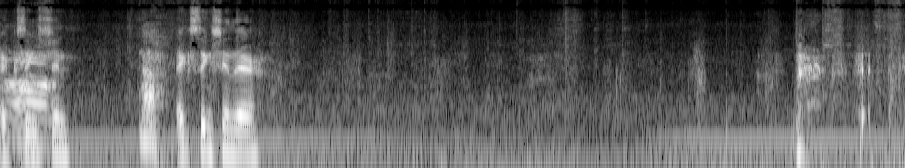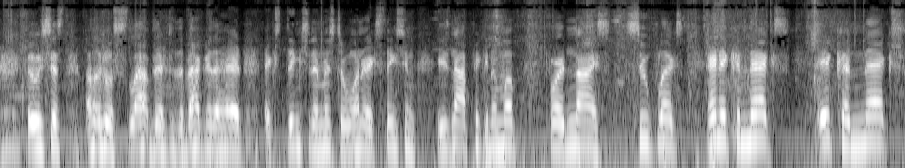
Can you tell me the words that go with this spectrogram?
Extinction. Ah. Extinction there. it was just a little slap there to the back of the head. Extinction and Mr. Wonder. Extinction. He's not picking him up for a nice suplex. And it connects. It connects.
